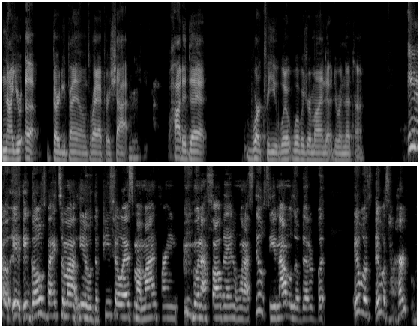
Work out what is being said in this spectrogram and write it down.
now you're up 30 pounds right after a shot. How did that work for you? What, what was your mind at during that time? You know, it, it goes back to my, you know, the PCOS, my mind frame. When I saw that and when I still see it now I'm a little better, but it was it was hurtful.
